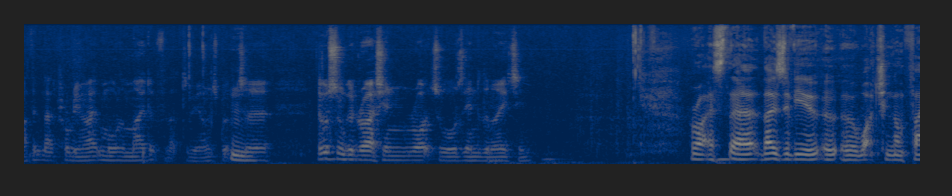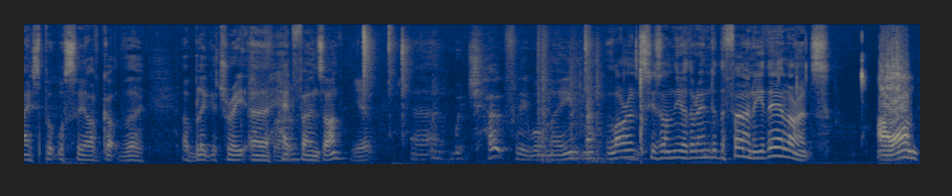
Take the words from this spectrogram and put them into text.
I think that probably made, more than made up for that, to be honest. But Mm. uh, there was some good racing right towards the end of the meeting. Right, as the, those of you who, who are watching on Facebook will see I've got the obligatory uh, headphones on, Yeah, uh, which hopefully will mean that Laurence is on the other end of the phone. Are you there, Laurence? I am.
